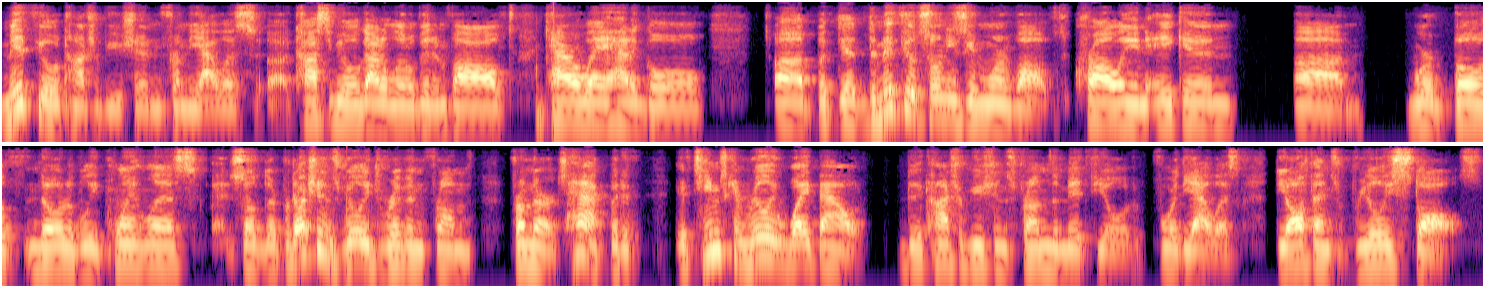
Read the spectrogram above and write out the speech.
midfield contribution from the Atlas. Uh, got a little bit involved. Carraway had a goal. Uh, but the, the midfield still needs to get more involved. Crowley and Aitken um, were both notably pointless. So their production is really driven from from their attack. But if, if teams can really wipe out the contributions from the midfield for the Atlas, the offense really stalls.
